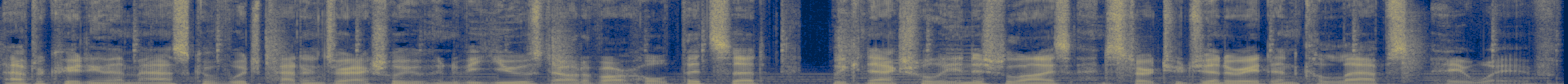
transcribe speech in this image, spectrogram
After creating that mask of which patterns are actually going to be used out of our whole bit set, we can actually initialize and start to generate and collapse a wave.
